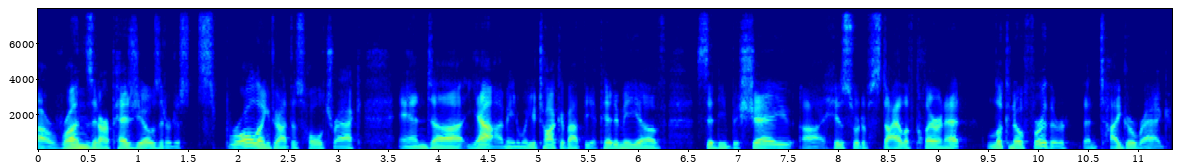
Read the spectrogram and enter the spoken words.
uh, runs and arpeggios that are just sprawling throughout this whole track. And uh, yeah, I mean, when you talk about the epitome of Sidney Bechet, uh, his sort of style of clarinet, look no further than Tiger Rag.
